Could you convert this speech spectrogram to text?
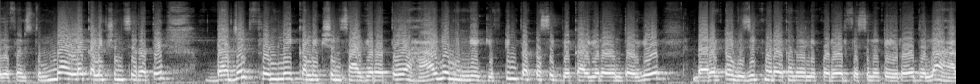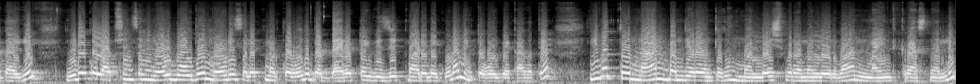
ಇದೆ ಫ್ರೆಂಡ್ಸ್ ತುಂಬಾ ಒಳ್ಳೆ ಕಲೆಕ್ಷನ್ಸ್ ಇರುತ್ತೆ. ಬಜೆಟ್ ಫ್ರೆಂಡ್ಲಿ ಕಲೆಕ್ಷನ್ಸ್ ಆಗಿರುತ್ತೆ. ಹಾಗೆ ನಿಮಗೆ ಗಿಫ್ಟಿಂಗ್ ಪರ್ಪಸ್ ಬೇಕಾಗಿರುವಂತವ್ರಿಗೆ ಡೈರೆಕ್ಟ್ ಆಗಿ ವಿಸಿಟ್ ಮಾಡಿ, ಯಾಕಂದ್ರೆ ಇಲ್ಲಿ ಕೊರಿಯರ್ ಫೆಸಿಲಿಟಿ ಇರೋದಿಲ್ಲ. ಹಾಗಾಗಿ ವಿಡಿಯೋ ಕಾಲ್ ಆಪ್ಷನ್ಸ್ ಅಲ್ಲಿ ನೋಡಬಹುದು ನೋಡಿ ಸೆಲೆಕ್ಟ್ ಮಾಡ್ಕೋಬಹುದು ಬಟ್ ಡೈರೆಕ್ಟ್ ಆಗಿ ವಿಸಿಟ್ ಮಾಡಿನೇ ಕೂಡ ನೀವು ತಗೊಳ್ಬೇಕಾಗುತ್ತೆ. ಇವತ್ತು ನಾನ್ ಬಂದಿರುವಂತದ್ದು ಮಲ್ಲೇಶ್ವರಂ ಅಲ್ಲಿರುವ ನೈನ್ತ್ ಕ್ರಾಸ್ನಲ್ಲಿ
